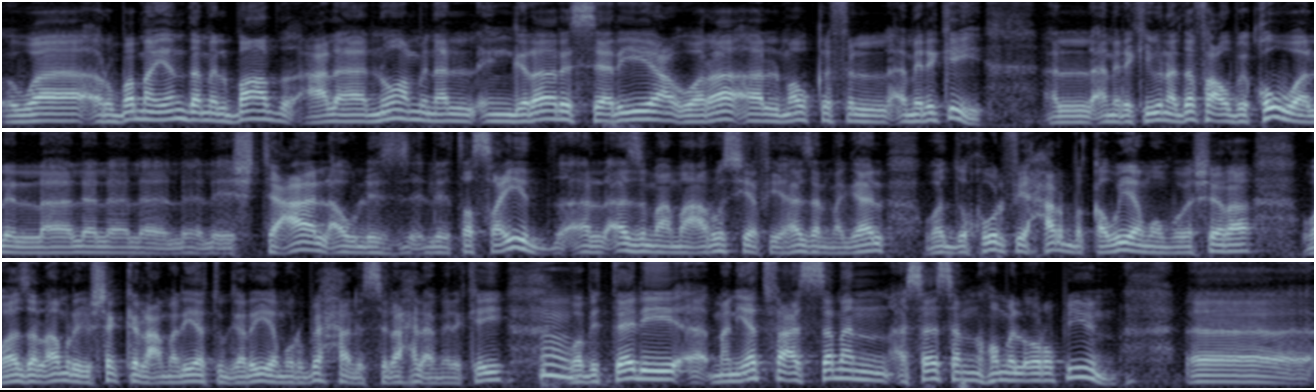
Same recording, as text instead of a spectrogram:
وربما يندم البعض على نوع من الانجرار السريع وراء الموقف الأمريكي. الأمريكيون دفعوا بقوة لاشتعال أو لتصعيد الأزمة مع روسيا في هذا المجال والدخول في حرب قوية مباشره وهذا الأمر يشكل عملية تجارية مربحة للسلاح الأمريكي. وبالتالي من يدفع الثمن أساسا هم الأوروبيون. آه،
